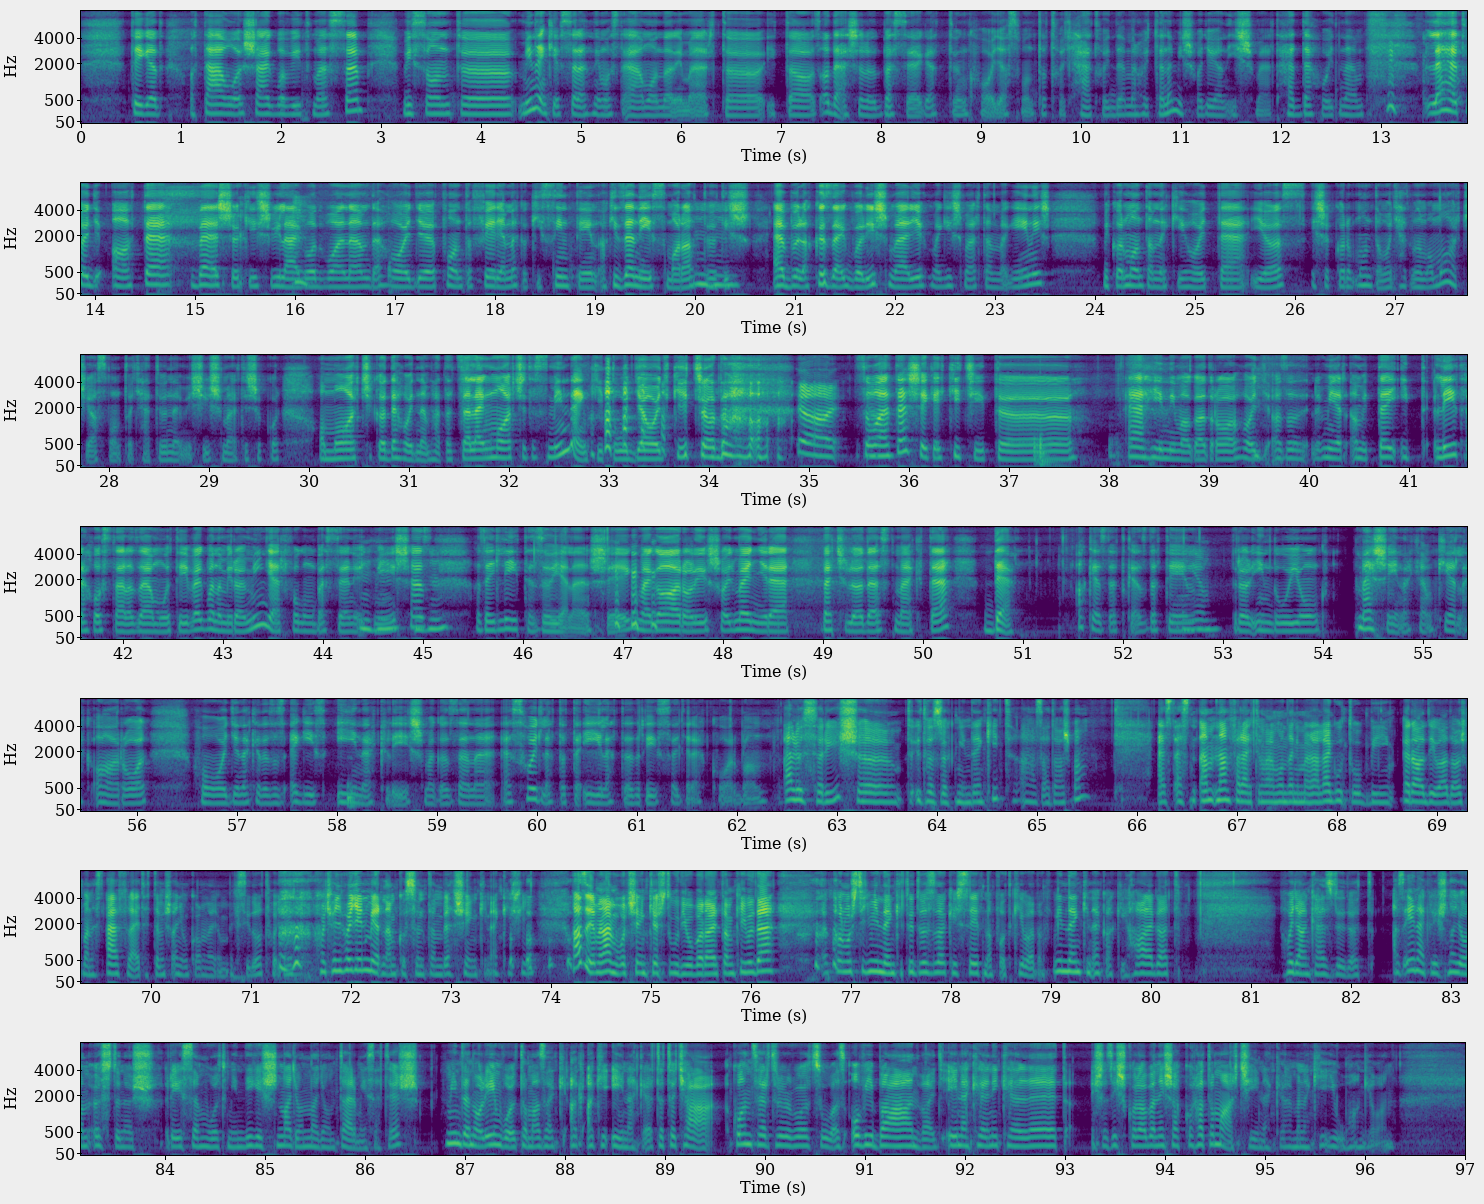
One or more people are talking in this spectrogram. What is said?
téged a távolságba vitt messze, viszont uh, mindenképp szeretném azt elmondani, mert uh, itt az adás előtt beszélgettünk, hogy azt mondtad, hogy hát, hogy de, mert hogy te nem is vagy olyan ismert, hát de, hogy nem. Lehet, hogy a te belső kis világodból nem, de hogy pont a férjemnek, aki szintén, aki zenész maradt, mm-hmm. őt mhm. is ebből a közegből ismerjük, meg ismertem meg én is, mikor mondtam neki, hogy te jössz, és akkor mondtam, hogy hát mondom, a Marcsi azt mondta, hogy hát ő nem is ismert, és akkor a Marcsika, de hogy nem, hát a Celeng Marcsit, ezt mindenki tudja, hogy kicsoda. Jaj. Szóval tessék egy kicsit uh, elhinni magadról, hogy az, a, miért, amit te itt létrehoztál az elmúlt években, amiről mindjárt fogunk beszélni, hogy uh-huh, mi mhm, is ez, uh-huh. az egy létező jelenség, meg arról is, hogy mennyire becsülöd ezt meg te, de a kezdet kezdeténről induljunk. Mesélj nekem kérlek arról, hogy neked ez az egész éneklés, meg a zene, ez hogy lett a te életed része gyerekkorban? Először is üdvözlök mindenkit az adásban. Ezt, ezt nem, nem felejtem el mondani, mert a legutóbbi rádióadásban ezt elfelejtettem, és anyukám nagyon megszidott, hogy, hogy, hogy, hogy én miért nem köszöntem be senkinek is. Így. Azért, mert nem volt senki a stúdióban rajtam kívül, de akkor most így mindenkit üdvözlök, és szép napot kívánok mindenkinek, aki hallgat. Hogyan kezdődött? Az éneklés nagyon ösztönös részem volt mindig, és nagyon-nagyon természetes. Mindenhol én voltam az, aki, aki énekelt. Tehát, hogyha koncertről volt szó az oviban, vagy énekelni kellett, és az iskolában is, akkor hát a Marci énekel, mert neki jó hangja van.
